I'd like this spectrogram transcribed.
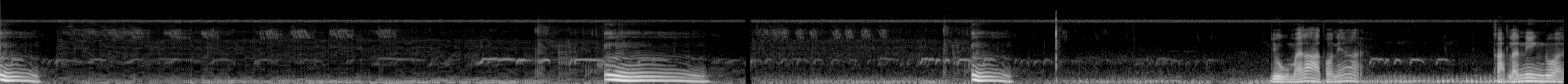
อืมอืมอืมอยู่ไหมล่ะตัวเนี้ย กัดแล้วนิ่งด้วย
